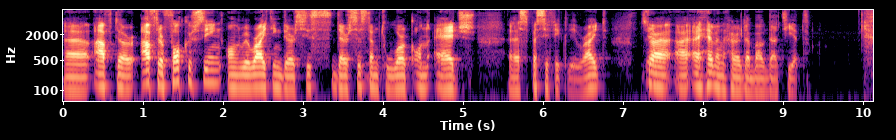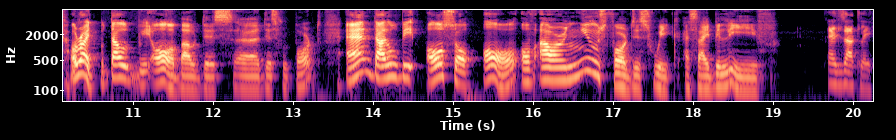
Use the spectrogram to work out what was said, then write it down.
uh, after after focusing on rewriting their their system to work on edge uh, specifically right? So Yeah. I- I haven't heard about that yet all right, but that will be all about this uh, this report, and that will be also all of our news for this week, as I believe. exactly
